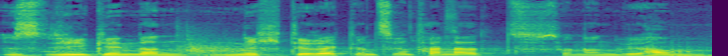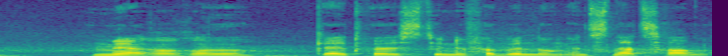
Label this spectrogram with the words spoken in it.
Sie gehen dann nicht direkt ins Internet, sondern wir haben mehrere Gateways, die eine Verbindung ins Netz haben.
